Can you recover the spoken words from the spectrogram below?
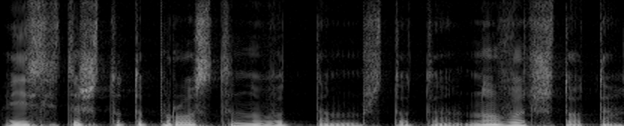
А если ты что-то просто, ну вот там что-то, ну вот что-то,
